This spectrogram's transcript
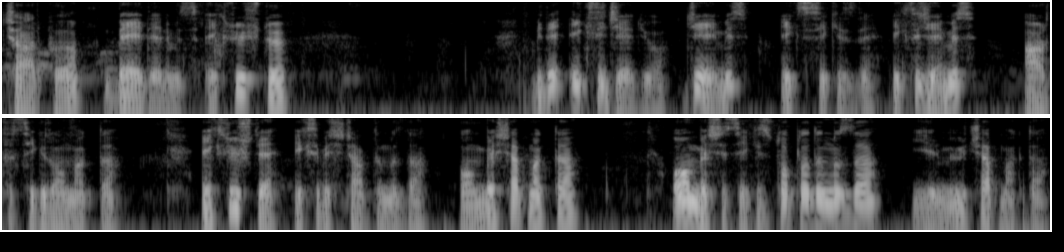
çarpı B değerimiz eksi 3'tü. Bir de eksi C diyor. C'miz eksi 8'di. Eksi C'miz artı 8 olmakta. Eksi 3 de eksi 5'i çarptığımızda 15 yapmakta. 15 ile 8'i topladığımızda 23 yapmakta.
